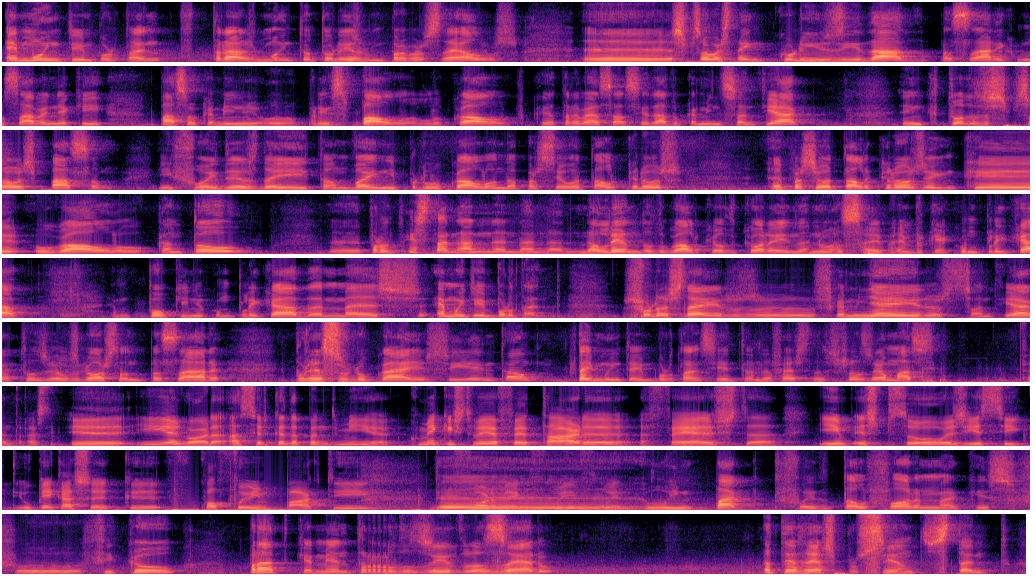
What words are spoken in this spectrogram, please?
É muito importante, traz muito turismo para Barcelos, eh, as pessoas têm curiosidade de passar e como sabem aqui passa o caminho principal local que atravessa a cidade, o caminho de Santiago, em que todas as pessoas passam e foi desde aí também e por local onde apareceu a tal cruz, apareceu a tal cruz em que o galo cantou. Eh, pronto, isso está na, na, na, na lenda do galo que eu decoro ainda não a sei bem porque é complicado. É um pouquinho complicada, mas é muito importante os forasteiros, os caminheiros de Santiago, todos eles gostam de passar por esses locais e então tem muita importância. Então, na festa das pessoas é o máximo. Fantástico. E agora, acerca da pandemia, como é que isto veio afetar a, a, festa e as pessoas e assim, o que é que acha que, qual foi o impacto e de que forma é que foi influente? O impacto foi de tal forma que isso ficou praticamente reduzido a zero, até 10%, se tanto.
